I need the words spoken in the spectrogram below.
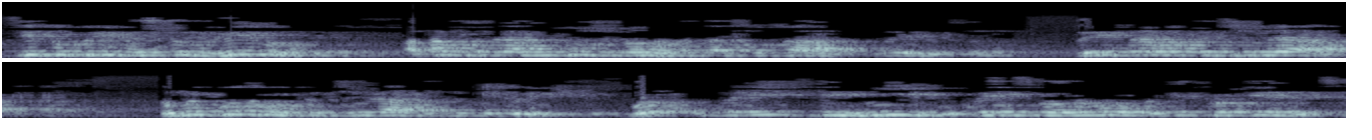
ці дуби почнуть гинути, а там вже дуже добре така сухара, виявиться, то їх треба підживляти. То ми будемо підживляти туди. Бо український гнів, українського народу, він прокинеться.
